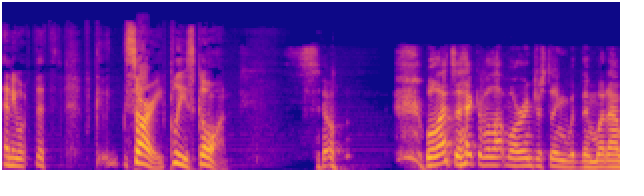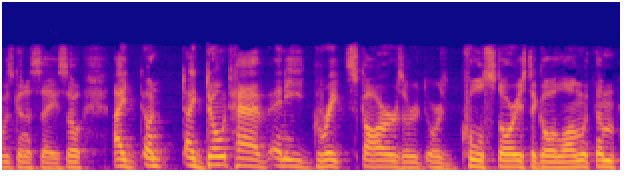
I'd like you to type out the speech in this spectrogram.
anyway. That's sorry. Please go on. So, well, that's a heck of a lot more interesting than what I was going to say. So, I I don't have any great scars or, or cool stories to go along with them.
